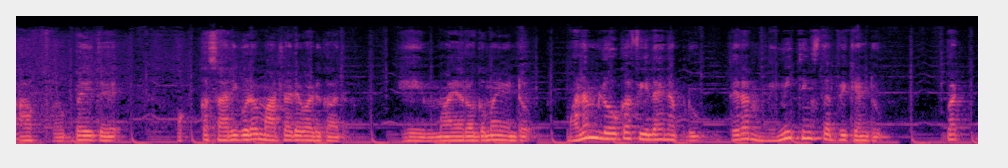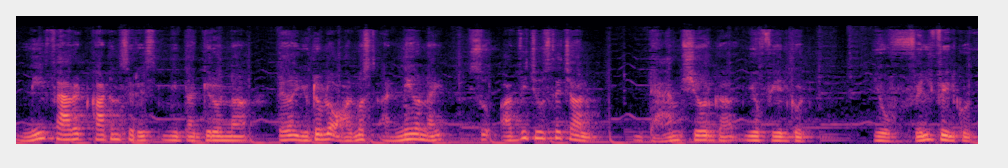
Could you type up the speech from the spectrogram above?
ఆ పబ్ అయితే ఒక్కసారి కూడా మాట్లాడేవాడు కాదు. ఏ మాయ రోగమా ఏంటో. మనం లోగా ఫీల్ అయినప్పుడు there are many things that we can do but నీ ఫేవరెట్ కార్టూన్ సిరీస్ మీ దగ్గర ఉన్న లేదా యూట్యూబ్లో ఆల్మోస్ట్ అన్నీ ఉన్నాయి. సో అవి చూస్తే చాలు. డ్యామ్ ష్యూర్గా you feel good you will feel good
